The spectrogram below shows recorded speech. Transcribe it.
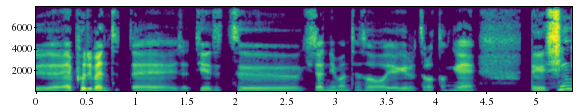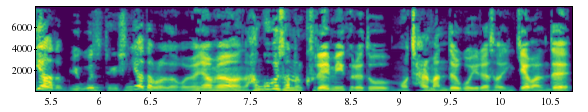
애플 이벤트 때 이제 디에디트 기자님한테서 얘기를 들었던 게 되게 신기하다. 미국에서 되게 신기하다 그러더라고요. 왜냐면 한국에서는 그램이 그래도 뭐 잘 만들고 이래서 인기가 많은데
